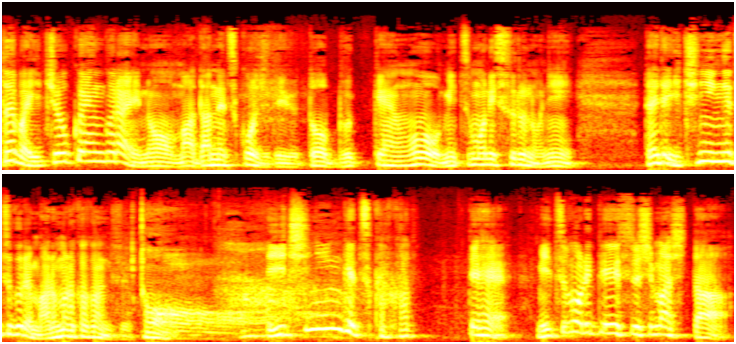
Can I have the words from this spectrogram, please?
例えば1億円ぐらいの、まあ、断熱工事でいうと、物件を見積もりするのに、大体1人月ぐらい丸々かかるんですよ。おー1人月かかって、見積もり提出しました。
